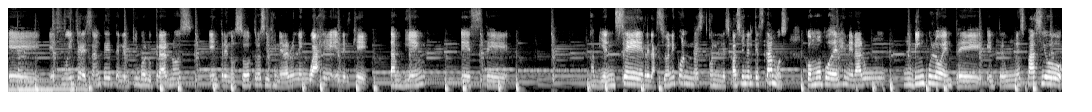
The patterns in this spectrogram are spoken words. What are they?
Eh, es muy interesante tener que involucrarnos entre nosotros y generar un lenguaje en el que también este, también se relacione con, el espacio en el que estamos, cómo poder generar un, vínculo entre un espacio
